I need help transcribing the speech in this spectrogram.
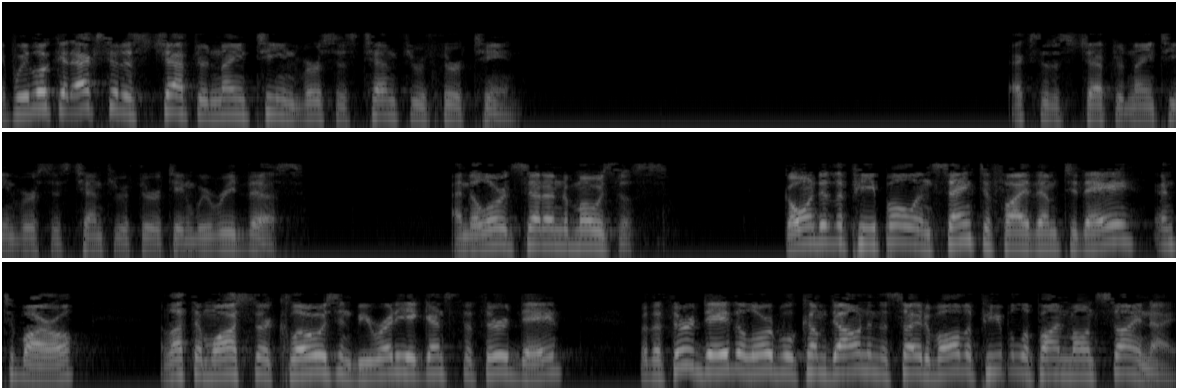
if we look at Exodus chapter 19, verses 10 through 13. Exodus chapter 19, verses 10 through 13, we read this. And the Lord said unto Moses, Go unto the people and sanctify them today and tomorrow, and let them wash their clothes and be ready against the third day. For the third day the Lord will come down in the sight of all the people upon Mount Sinai.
